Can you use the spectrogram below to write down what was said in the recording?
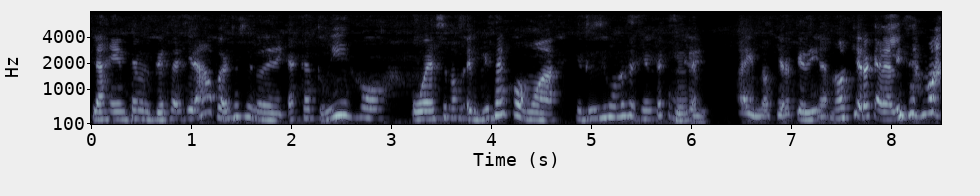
la gente me empieza a decir, ah, por eso se lo dedicaste a tu hijo, o eso nos empiezan como a, entonces uno se siente como, ay, no quiero que diga, no quiero que analices más.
